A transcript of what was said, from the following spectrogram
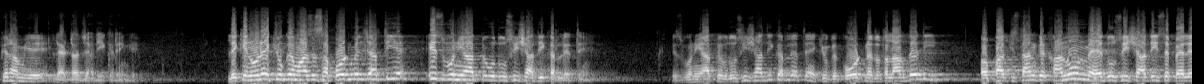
پھر ہم یہ لیٹر جاری کریں گے۔ لیکن انہیں کیونکہ وہاں سے سپورٹ مل جاتی ہے، اس بنیاد پہ وہ دوسری شادی کر لیتے ہیں۔ اس بنیاد پہ وہ دوسری شادی کر لیتے ہیں، کیونکہ کورٹ نے تو طلاق دے دی۔ اور پاکستان کے قانون میں ہے، دوسری شادی سے پہلے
